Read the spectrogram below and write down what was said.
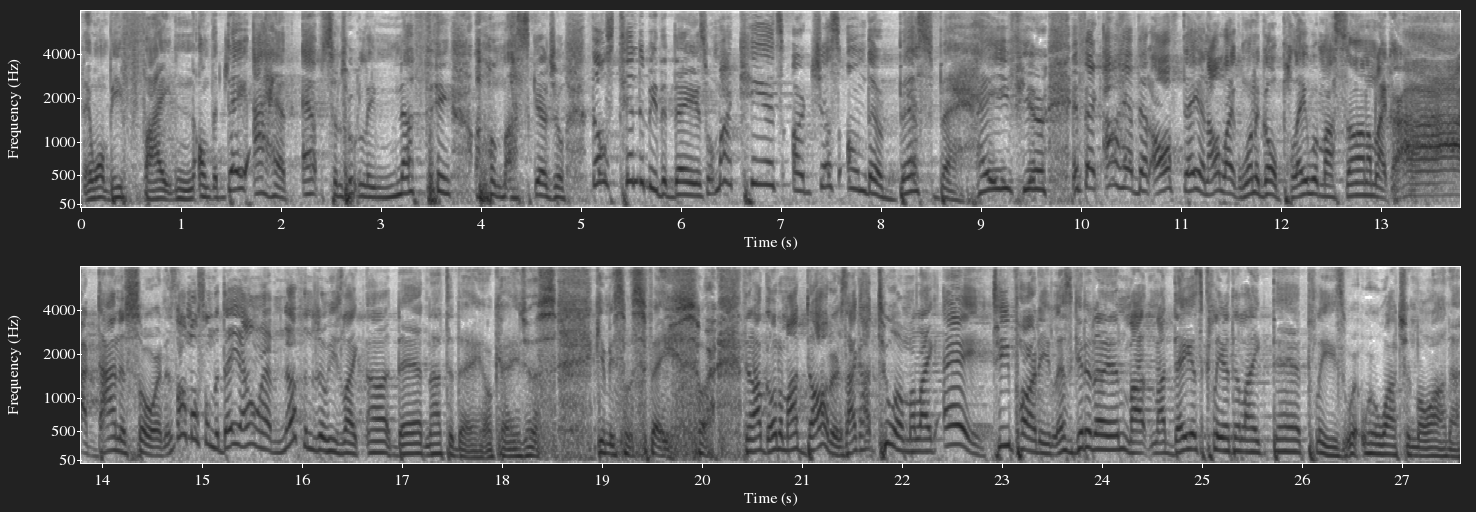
They won't be fighting. On the day I have absolutely nothing on my schedule, those tend to be the days where my kids are just on their best behavior. In fact, I'll have that off day and I'll like want to go play with my son. I'm like, ah, dinosaur. And it's almost on the day I don't have nothing to do. He's like, uh, Dad, not today, okay? Just give me some space. Or then I'll go to my daughters. I got two of them. I'm like, hey, tea party, let's get it in. My, my day is clear. They're like, Dad, please, we're, we're watching Moana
